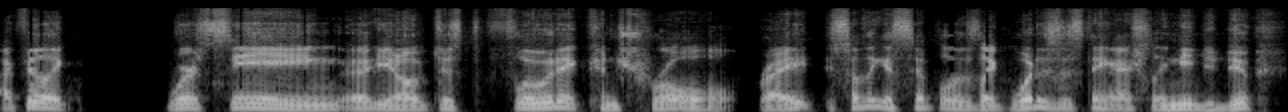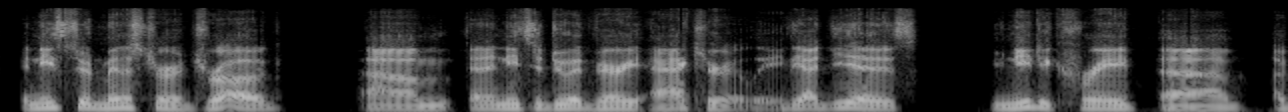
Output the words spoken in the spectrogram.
I feel like we're seeing, uh, you know, just fluidic control, right? Something as simple as like, what does this thing actually need to do? It needs to administer a drug, um, and it needs to do it very accurately. The idea is you need to create uh, a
